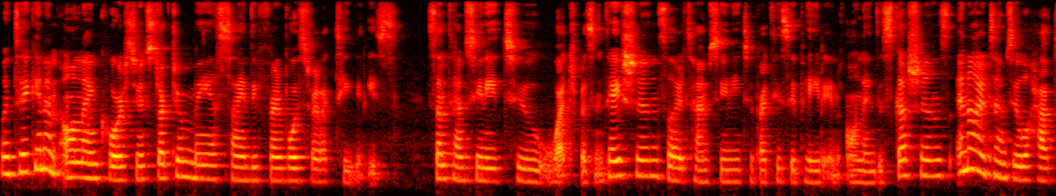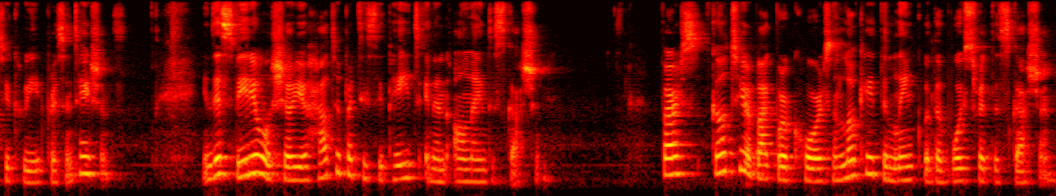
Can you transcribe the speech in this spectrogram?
When taking an online course, your instructor may assign different VoiceThread activities. Sometimes you need to watch presentations, other times you need to participate in online discussions, and other times you will have to create presentations. In this video, we'll show you how to participate in an online discussion. First, go to your Blackboard course and locate the link with the VoiceThread discussion.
